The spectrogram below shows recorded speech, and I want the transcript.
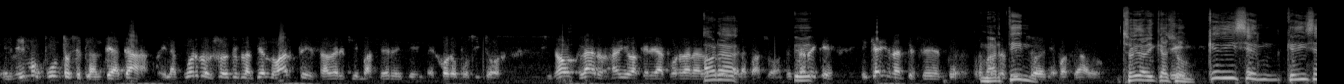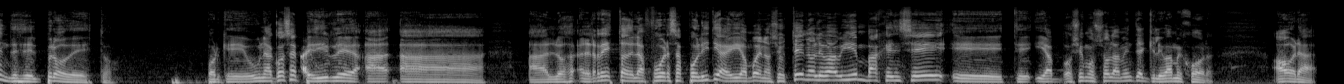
El mismo punto se plantea acá. El acuerdo yo lo estoy planteando antes de saber quién va a ser el mejor opositor. Si no, claro, nadie va a querer acordar a la Ahora, de la paso. A pesar eh, de que, de que hay un antecedente. Martín. Soy David Cayón. Sí. ¿Qué dicen, qué dicen desde el PRO de esto? Porque una cosa es pedirle a, a- a los- al resto de las fuerzas políticas que digan, bueno, si a usted no le va bien, bájense este, y apoyemos solamente al que le va mejor. Ahora,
